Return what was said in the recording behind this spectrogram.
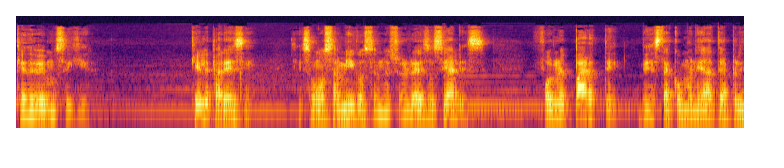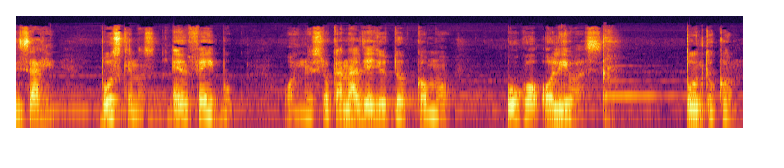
que debemos seguir. ¿Qué le parece si somos amigos en nuestras redes sociales? Forme parte de esta comunidad de aprendizaje. Búsquenos en Facebook o en nuestro canal de YouTube como Hugo Olivas. com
